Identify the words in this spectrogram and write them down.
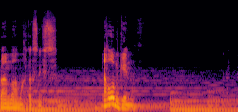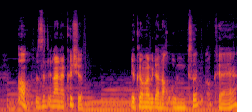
Scheinbar macht das nichts. Nach oben gehen. Oh, wir sind in einer Küche. Hier können wir wieder nach unten. Okay.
